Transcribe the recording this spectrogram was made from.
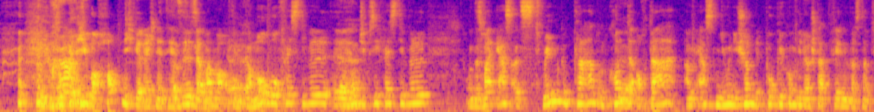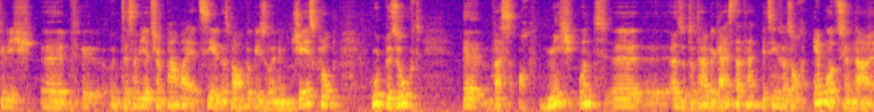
Womit ich überhaupt nicht gerechnet hätte. Da waren wir auf Ja, dem ja. Camorro Festival, äh. Gypsy Festival. Und das war erst als Stream geplant und konnte Ja. auch da am 1. Juni schon mit Publikum wieder stattfinden, was natürlich, äh, äh, und das habe ich jetzt schon ein paar Mal erzählt, das war auch wirklich so in einem Jazzclub, gut besucht, äh, was auch mich und äh, also total begeistert hat, beziehungsweise auch emotional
